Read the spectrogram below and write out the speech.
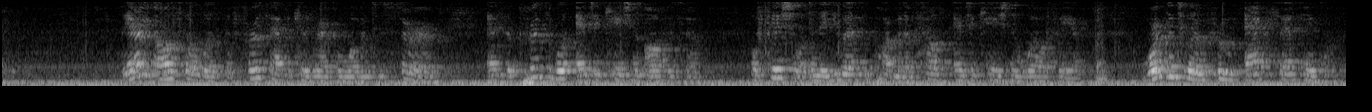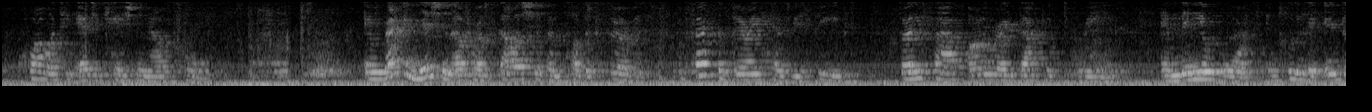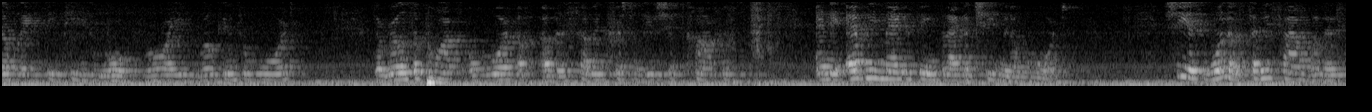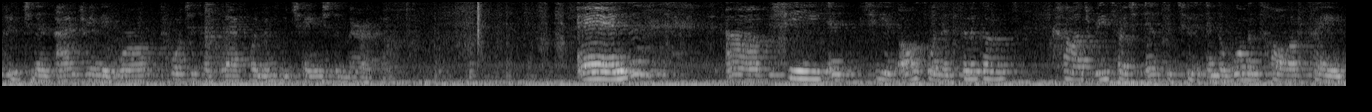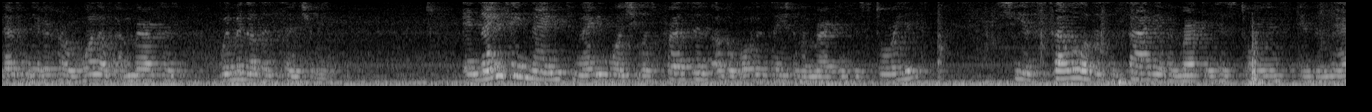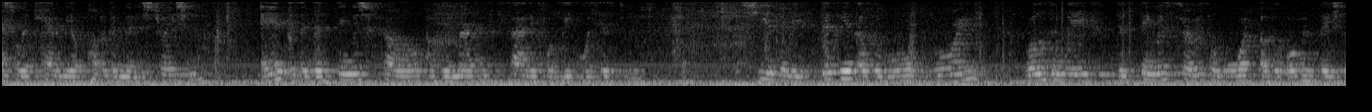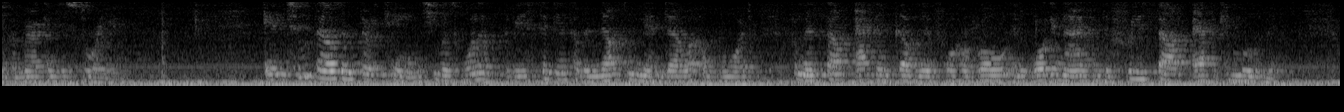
Berry also was the first African American woman to serve as the principal education officer official in the U.S. Department of Health, Education, and Welfare, working to improve access and quality education in our schools. In recognition of her scholarship and public service, Professor Berry has received 35 honorary doctorate degrees and many awards, including the NAACP's Roy Wilkins Award, the Rosa Parks Award of, of the Southern Christian Leadership Conference, and the Ebony Magazine Black Achievement Award. She is one of 75 women featured in I Dream a World, Portraits of Black Women Who Changed America. And um, she, she is also in the Seneca College Research Institute and the Women's Hall of Fame designated her one of America's Women of the Century. In 1990 to 91, she was president of the Organization of American Historians. She is fellow of the Society of American Historians and the National Academy of Public Administration, and is a distinguished fellow of the American Society for Legal History. She is a recipient of the Roy Rosenzweig Distinguished Service Award of the Organization of American Historians. In 2013, she was one of the recipients of the Nelson Mandela Award from the South African government for her role in organizing the Free South African movement,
